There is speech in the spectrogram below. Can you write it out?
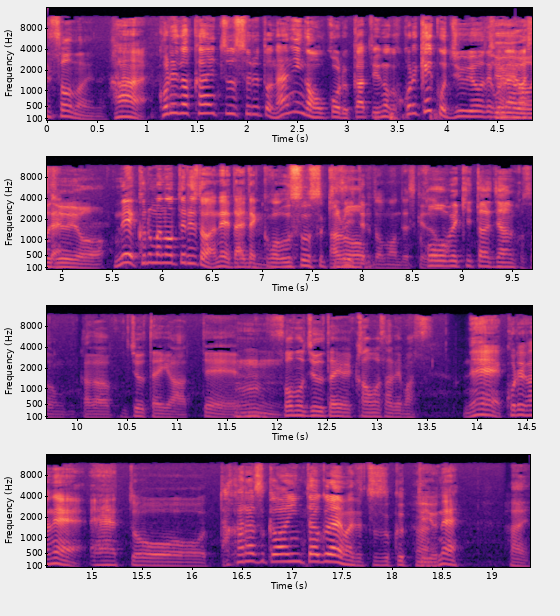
ー、そうなんですね。はい。これが開通すると何が起こるかというのが、これ結構重要でございまして、重要。ね、車乗ってる人はね、大体こう、うすうす気づいてると思うんですけれども神戸北ジャンクションから渋滞があって、うんその渋滞が緩和されます。ね、これがね、えーっと、宝塚インターぐらいまで続くっていうね、はい。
